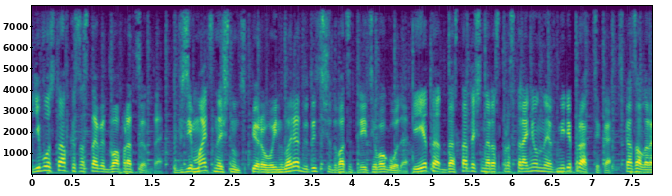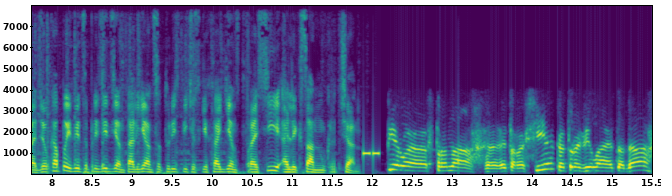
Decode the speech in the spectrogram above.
Его ставка составит 2%. Взимать начнут с 1 января 2023 года. И это достаточно распространенная в мире практика, сказал Радио КП вице-президент Альянса туристических агентств России Александр Мкрчан. Первая страна э, – это Россия, которая вела это, да,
